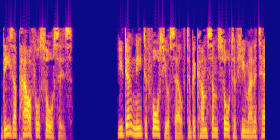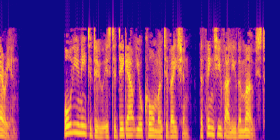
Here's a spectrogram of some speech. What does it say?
These are powerful sources. You don't need to force yourself to become some sort of humanitarian. All you need to do is to dig out your core motivation, the things you value the most.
